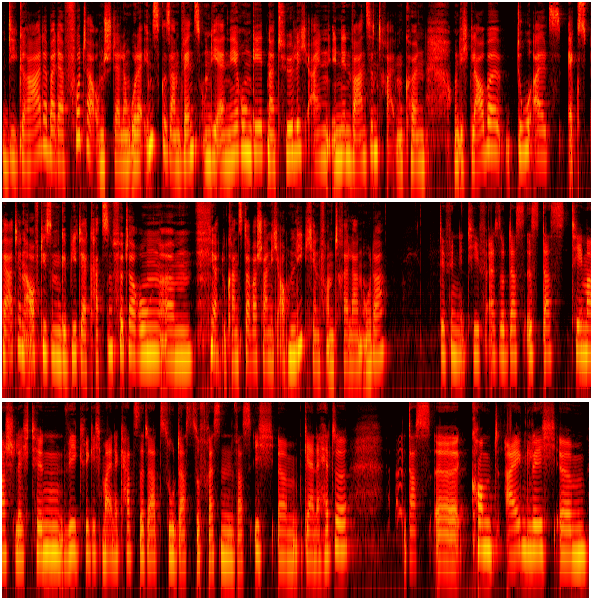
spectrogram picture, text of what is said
die gerade bei der Futterumstellung oder insgesamt, wenn es um die Ernährung geht, natürlich einen in den Wahnsinn treiben können. Und ich glaube, du als Expertin auf diesem Gebiet der Katzenfütterung, ähm, ja, du kannst da wahrscheinlich auch ein Liedchen von trällern, oder? Definitiv. Also das ist das Thema schlechthin. Wie kriege ich meine Katze dazu, das zu fressen, was ich ähm, gerne hätte? Das äh, kommt eigentlich, ähm,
